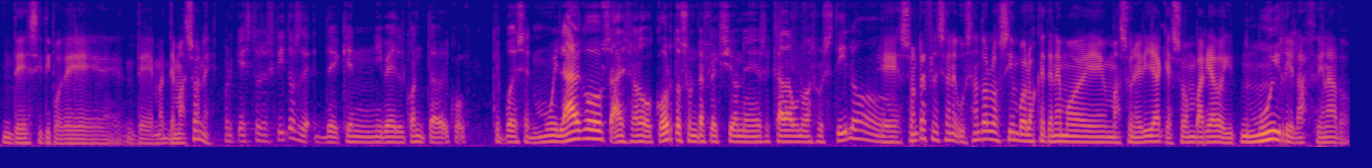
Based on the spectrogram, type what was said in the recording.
de ese tipo de, de, de masones. Porque estos escritos, ¿de, de qué nivel? Cuánto, cu- ¿Que puede ser muy largos? ¿Es algo corto? ¿Son reflexiones cada uno a su estilo? Eh, son reflexiones, usando los símbolos que tenemos en masonería, que son variados y muy relacionados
